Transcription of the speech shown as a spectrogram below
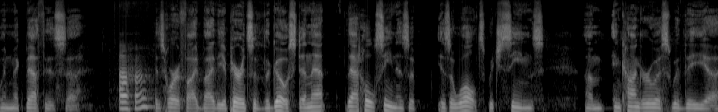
when Macbeth is uh, uh-huh. is horrified by the appearance of the ghost, and that that whole scene is a is a waltz, which seems um, incongruous with the uh,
